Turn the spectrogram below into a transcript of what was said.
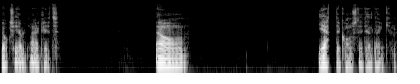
det är också jävligt märkligt. Ja, jättekonstigt helt enkelt.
